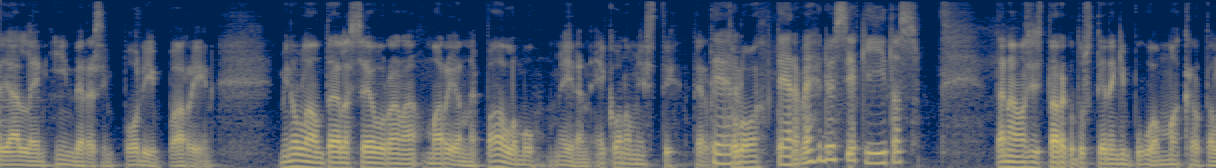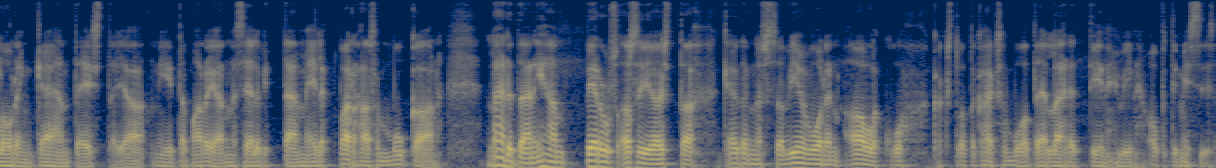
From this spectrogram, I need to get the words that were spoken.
jälleen Inderesin podin pariin. Minulla on täällä seurana Marianne Palmu, meidän ekonomisti. Tervetuloa. Ter- tervehdys ja kiitos. Tänään on siis tarkoitus tietenkin puhua makrotalouden käänteistä ja niitä Marianne selvittää meille parhaansa mukaan. Lähdetään ihan perusasioista. Käytännössä viime vuoden alku 2008 vuoteen lähdettiin hyvin optimistis-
